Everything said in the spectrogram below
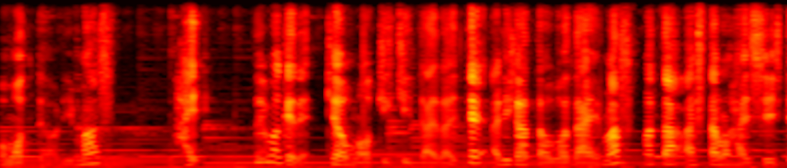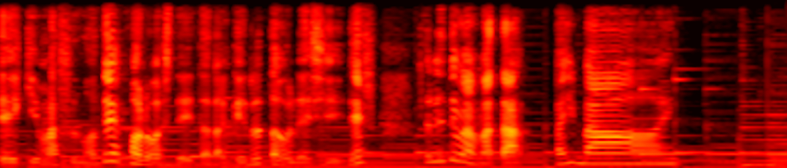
思っております。はい。というわけで今日もお聴きいただいてありがとうございます。また明日も配信していきますのでフォローしていただけると嬉しいです。それではまた。バイバーイ。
